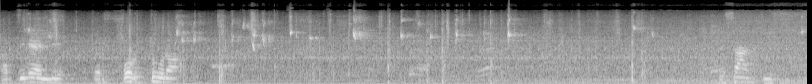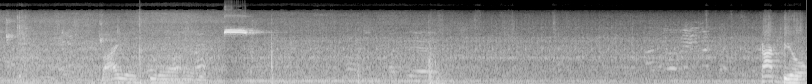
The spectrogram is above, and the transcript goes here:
Martinelli per Fortuna. De Santis. Vai il tiro della media. Cambio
